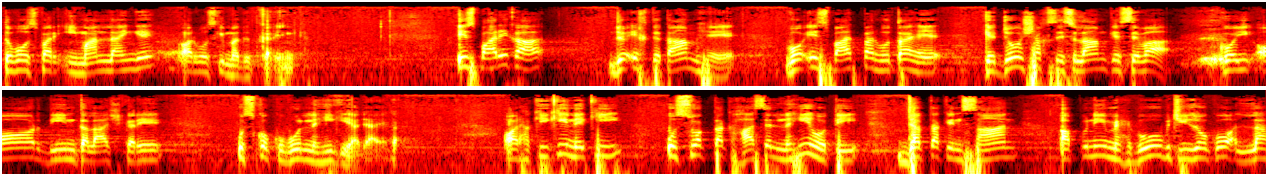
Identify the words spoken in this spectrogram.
تو وہ اس پر ایمان لائیں گے اور وہ اس کی مدد کریں گے۔ اس پارے کا جو اختتام ہے وہ اس بات پر ہوتا ہے کہ جو شخص اسلام کے سوا کوئی اور دین تلاش کرے، اس کو قبول نہیں کیا جائے گا۔ اور حقیقی نیکی اس وقت تک حاصل نہیں ہوتی جب تک انسان اپنی محبوب چیزوں کو اللہ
